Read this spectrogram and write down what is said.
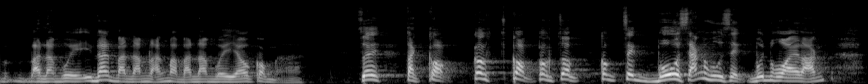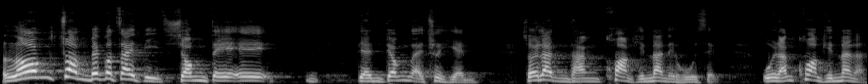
闽南话，因咱闽南人嘛，闽南话会晓讲啊。所以达国各国各族各种无相肤色文化的人，拢总要搁在伫上帝的殿中来出现。所以咱毋通看轻咱的肤色，有人看轻咱啊，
